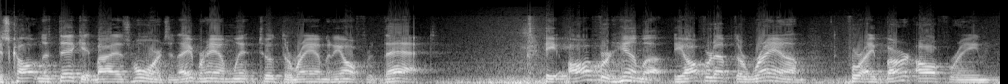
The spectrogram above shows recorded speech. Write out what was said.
It's caught in the thicket by his horns, and Abraham went and took the ram and he offered that. He offered him up, he offered up the ram for a burnt offering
